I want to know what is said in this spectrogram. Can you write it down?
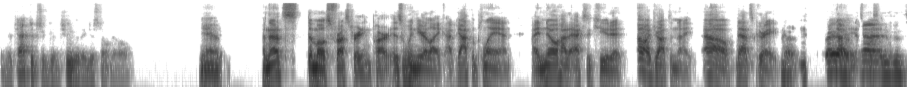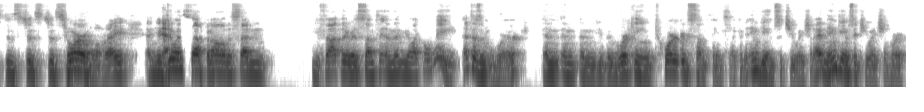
and their tactics are good too. They just don't know. Yeah. And that's the most frustrating part is when you're like, I've got the plan. I know how to execute it. Oh, I dropped a knight. Oh, that's great. Right. Right, right. Yeah, it's, it's just just horrible, right? And you're yeah. doing stuff, and all of a sudden you thought there was something, and then you're like, well, wait, that doesn't work. And and and you've been working towards something. It's like an endgame situation. I had an endgame situation where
